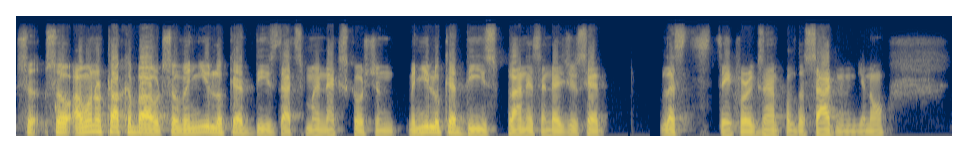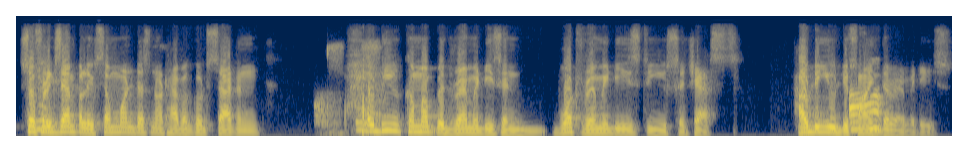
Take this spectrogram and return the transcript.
So, so I want to talk about. So, when you look at these, that's my next question. When you look at these planets, and as you said, let's take for example the Saturn. You know, so for example, if someone does not have a good Saturn, how do you come up with remedies, and what remedies do you suggest? How do you define uh, the remedies?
